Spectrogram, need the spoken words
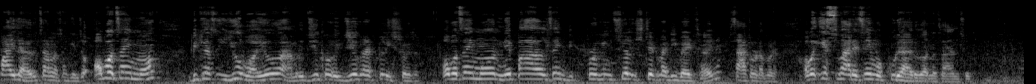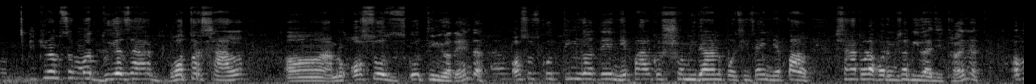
पाइलाहरू चाल्न सकिन्छ। अब चाहिँ म विकास यो भयो हाम्रो जियो जियोग्राफिकल स्ट्रक्चर। अब चाहिँ म नेपाल चाहिँ प्रोभिन्सियल स्टेटमा डिभाइड छ होइन सातवटा पर अब यसबारे चाहिँ म कुराहरू गर्न चाहन्छु। विक्रमसम्म दुई हजार बहत्तर साल हाम्रो असोजको तिन गते होइन त? असोजको तिन गते नेपालको संविधान पछि चाहिँ नेपाल सातवटा प्रोभिन्समा विभाजित छ होइन? अब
